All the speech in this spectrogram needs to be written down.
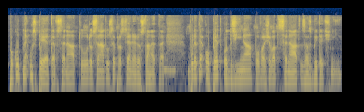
Pokud neuspějete v Senátu, do Senátu se prostě nedostanete. Budete opět od října považovat Senát za zbytečný?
